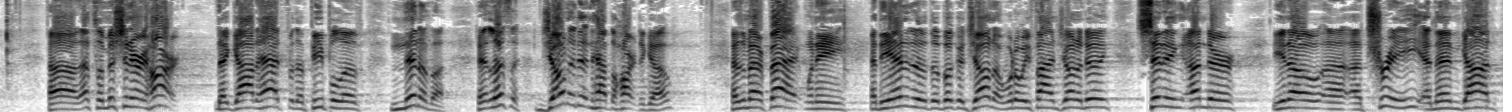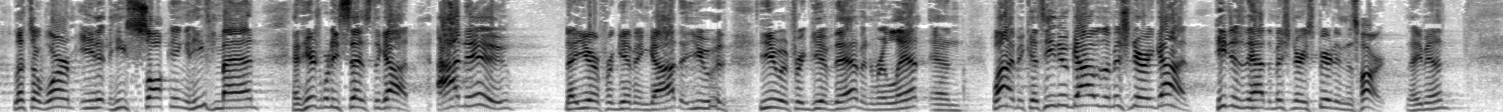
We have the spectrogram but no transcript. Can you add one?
Uh, that's a missionary heart that God had for the people of Nineveh. And listen, Jonah didn't have the heart to go. As a matter of fact, when he, at the end of the book of Jonah, what do we find Jonah doing? Sitting under, you know, a, a tree, and then God lets a worm eat it, and he's sulking and he's mad. And here's what he says to God I knew that you're a forgiving God, that you would, you would forgive them and relent. And why? Because he knew God was a missionary God. He just didn't have the missionary spirit in his heart. Amen.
